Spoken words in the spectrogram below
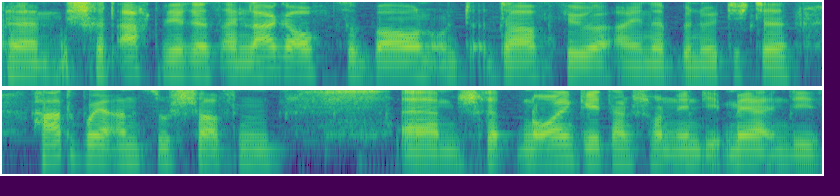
Ähm, Schritt 8 wäre es, ein Lager aufzubauen und dafür eine benötigte Hardware anzuschaffen. Ähm, Schritt 9 geht dann schon in die, mehr in die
